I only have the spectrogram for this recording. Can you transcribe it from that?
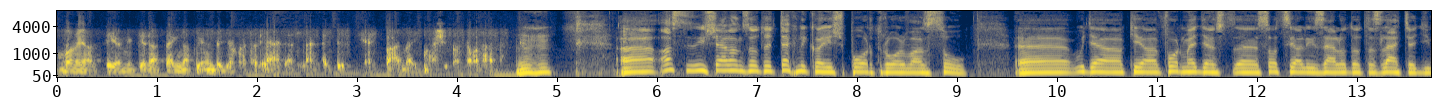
van olyan szél, mint például tegnap, de gyakorlatilag lehetetlen bármelyik másik katamarán. Uh-huh. Uh, azt is elhangzott, hogy technikai sportról van szó. Uh, ugye, aki a Form 1 uh, szocializálódott, az látja, hogy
